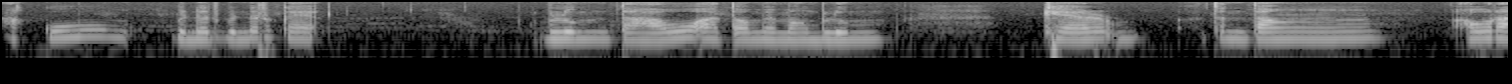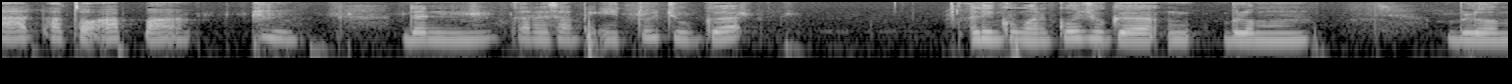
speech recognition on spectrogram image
aku bener-bener kayak belum tahu atau memang belum care tentang aurat atau apa. Dan karena samping itu juga lingkunganku juga belum belum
